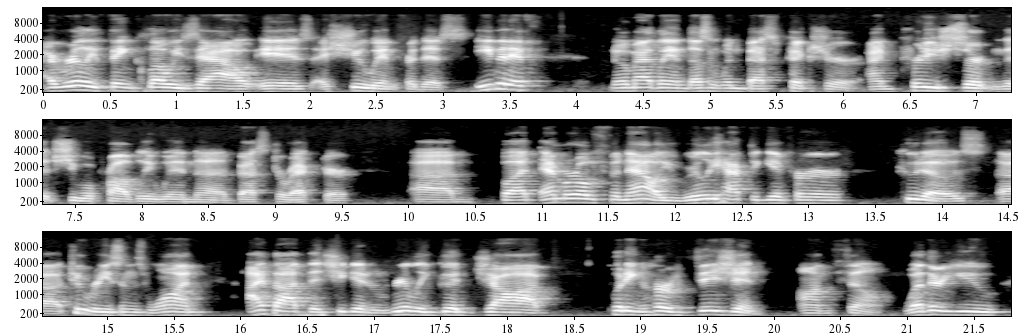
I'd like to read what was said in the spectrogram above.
I really think Chloe Zhao is a shoe in for this. Even if Nomadland doesn't win Best Picture, I'm pretty certain that she will probably win uh, Best Director. Um, but Emerald Fennell, you really have to give her kudos. Uh, two reasons. One, I thought that she did a really good job putting her vision on film. Whether you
